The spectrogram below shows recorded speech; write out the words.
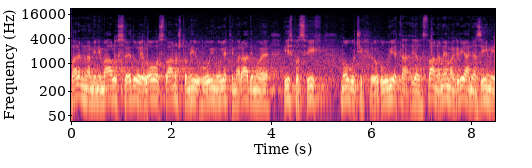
barem na minimalu svedu, jer ovo stvarno što mi u ovim uvjetima radimo je ispod svih mogućih uvjeta, jer stvarno nema grijanja zimi, e,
